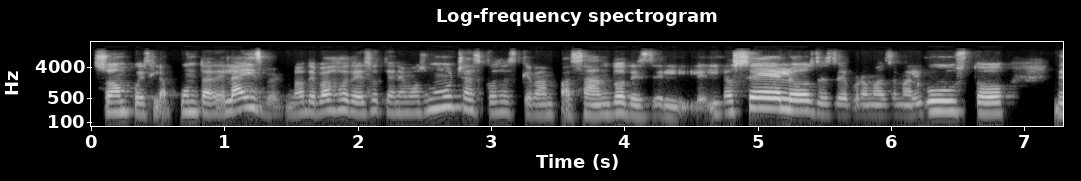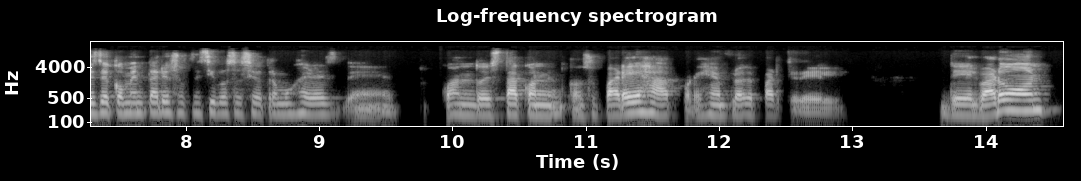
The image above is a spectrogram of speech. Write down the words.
son pues la punta del iceberg, ¿no? Debajo de eso tenemos muchas cosas que van pasando, desde los celos, desde bromas de mal gusto, desde comentarios ofensivos hacia otras mujeres eh, cuando está con, con, su pareja, por ejemplo, de parte del, del varón,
